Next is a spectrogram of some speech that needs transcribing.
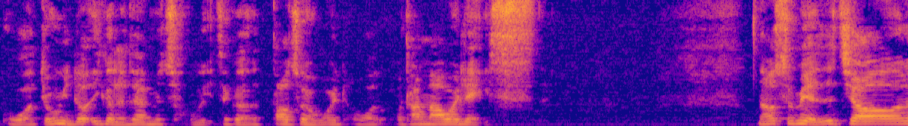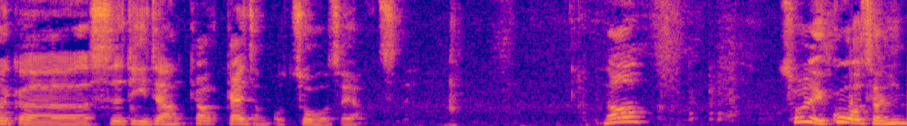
我永远都一个人在那边处理，这个到最后我我我他妈会累死。然后顺便也是教那个师弟这样要该怎么做这样子。然后处理过程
